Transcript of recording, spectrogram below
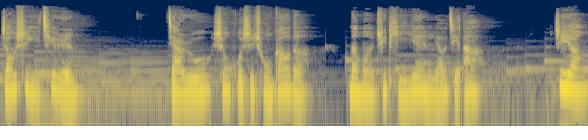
昭示一切人。假如生活是崇高的，那么去体验了解它，这样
